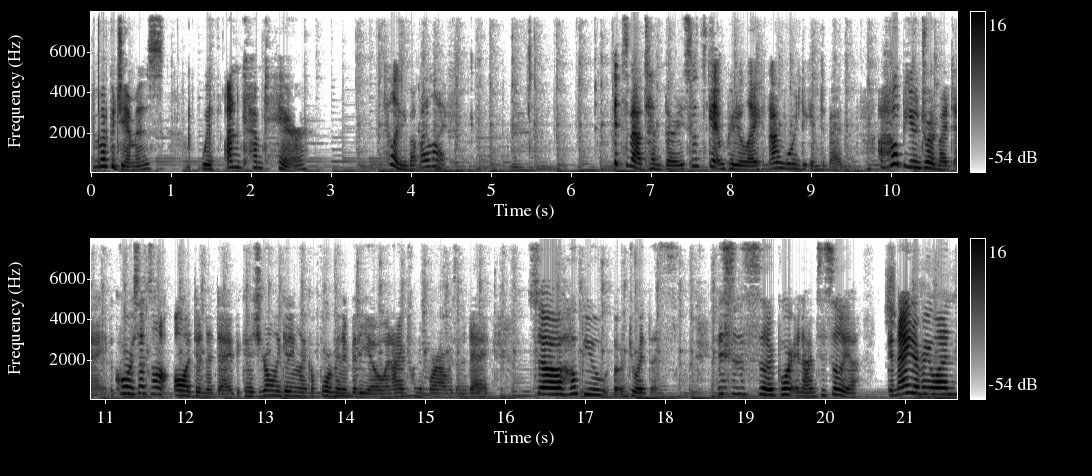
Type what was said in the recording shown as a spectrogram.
in my pajamas, with unkempt hair, telling you about my life. It's about 10.30, so it's getting pretty late, and I'm going to get to bed. I hope you enjoyed my day. Of course, that's not all I did in a day, because you're only getting like a 4 minute video, and I have 24 hours in a day. So, I hope you enjoyed this. This is the Cecelia Report, and I'm Cecelia. Good night, everyone!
